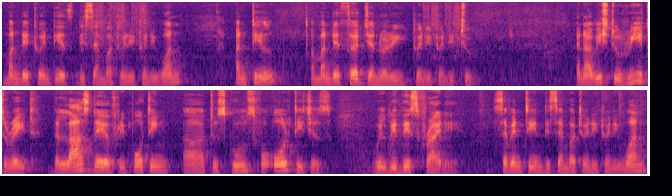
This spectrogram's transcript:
Monday 20th December 2021 until Monday 3rd January 2022. And I wish to reiterate the last day of reporting uh, to schools for all teachers will be this Friday, 17 December 2021,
